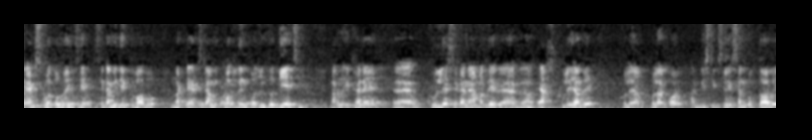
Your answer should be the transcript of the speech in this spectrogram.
ট্যাক্স কত হয়েছে সেটা আমি দেখতে পাবো। বা ট্যাক্সটা আমি কতদিন পর্যন্ত দিয়েছি? কারণ এখানে খুললে সেখানে আমাদের অ্যাপস খুলে যাবে। খুলে, খোলার পর ডিস্ট্রিক্ট সিলেকশন করতে হবে।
